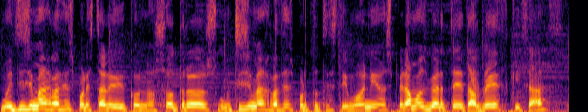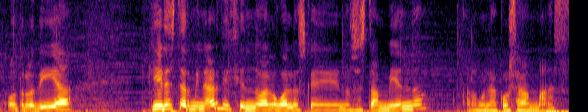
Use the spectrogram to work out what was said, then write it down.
muchísimas gracias por estar hoy con nosotros, muchísimas gracias por tu testimonio. Esperamos verte tal vez, quizás, otro día. ¿Quieres terminar diciendo algo a los que nos están viendo? ¿Alguna cosa más?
